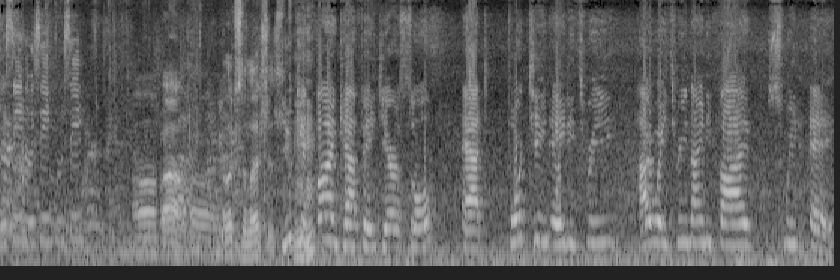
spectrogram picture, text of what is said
Let me see. Let me see. Let me see. Oh, wow. It looks delicious. You can mm-hmm. find Cafe Girasol at 1483 Highway 395, Suite A.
